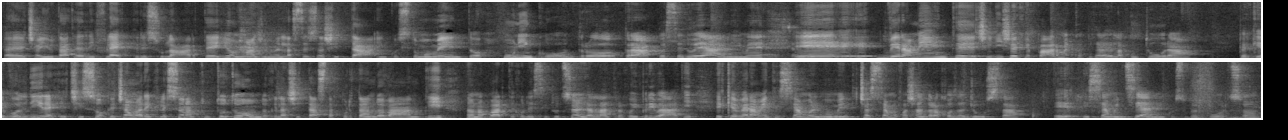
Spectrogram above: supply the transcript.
eh, ci aiutate a riflettere sull'arte, io immagino nella stessa città in questo momento un incontro tra queste due anime. Eh, e, e veramente ci dice che Parma è capitale della cultura perché vuol dire che, so, che, c'è una riflessione a tutto tondo che la città sta portando avanti, da una parte con le istituzioni, dall'altra con i privati, e che veramente siamo nel momento, cioè stiamo facendo la cosa giusta e, e siamo insieme in questo percorso.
